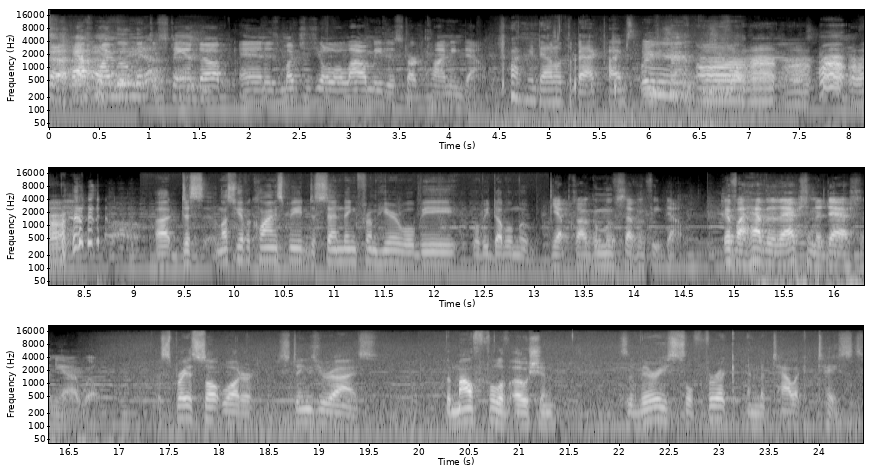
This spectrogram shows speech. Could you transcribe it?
Half my movement to stand up, and as much as you'll allow me to start climbing down. Climbing down with the bagpipes. Uh, dis- unless you have a climb speed, descending from here will be will be double move. Yep, so I'll go move seven feet down. If I have the action to dash, then yeah, I will. A spray of salt water stings your eyes. The mouthful of ocean. It's a very sulfuric and metallic taste.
